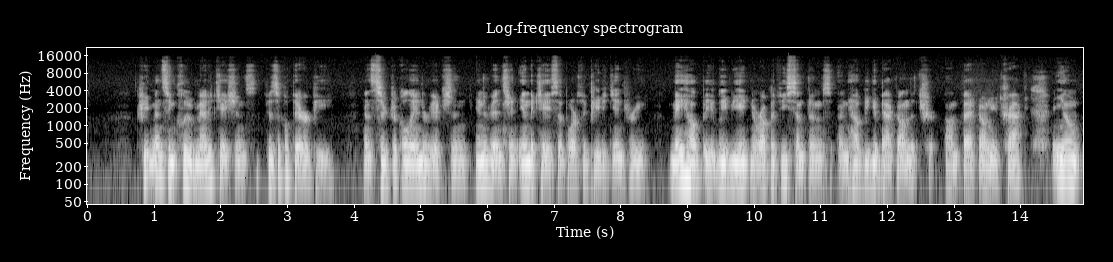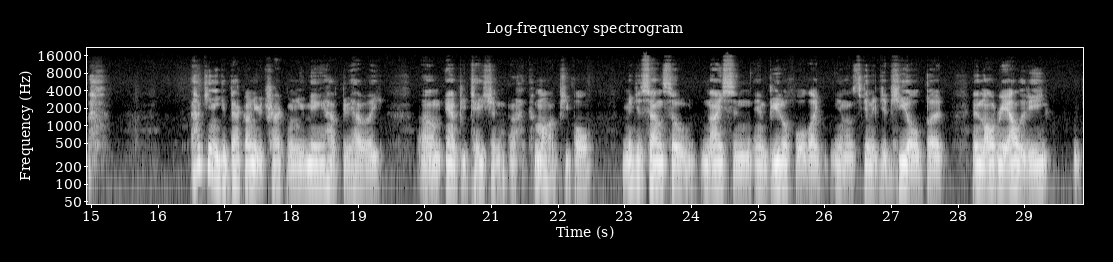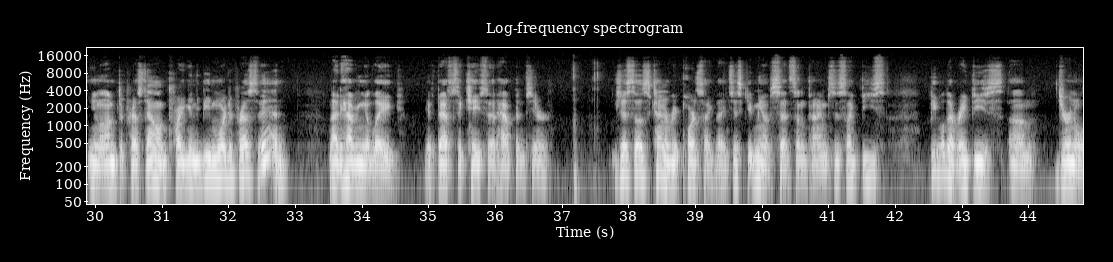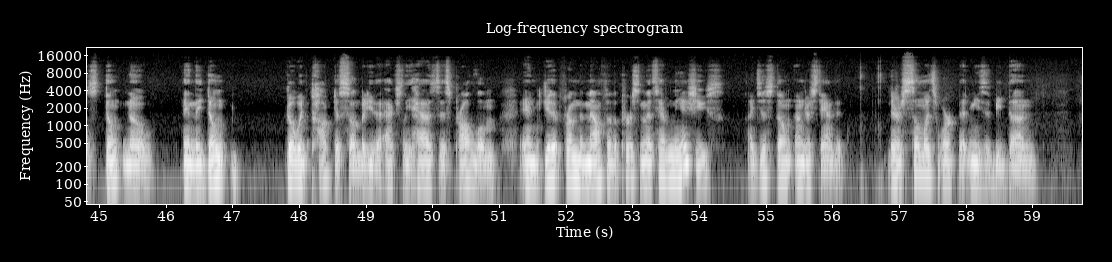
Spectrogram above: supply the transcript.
Treatments include medications, physical therapy, and surgical intervention, in the case of orthopedic injury may help alleviate neuropathy symptoms and help you get back on the tr- on back on your track. You know, how can you get back on your track when you may have to have a um, amputation? Come on, people. Make it sound so nice and, and beautiful, like, you know, it's going to get healed. But in all reality, you know, I'm depressed now. I'm probably going to be more depressed then, not having a leg, if that's the case that happens here. Just those kind of reports like that just get me upset sometimes. It's like these people that write these um, journals don't know and they don't go and talk to somebody that actually has this problem and get it from the mouth of the person that's having the issues. I just don't understand it. There's so much work that needs to be done,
